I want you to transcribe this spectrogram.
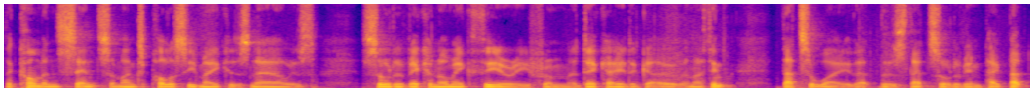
the common sense amongst policymakers now is sort of economic theory from a decade ago. And I think that's a way that there's that sort of impact. But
